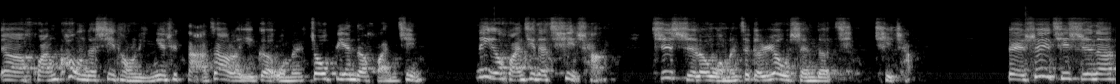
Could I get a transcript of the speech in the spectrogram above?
呃环控的系统里面去打造了一个我们周边的环境，那个环境的气场支持了我们这个肉身的气气场。对，所以其实呢，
